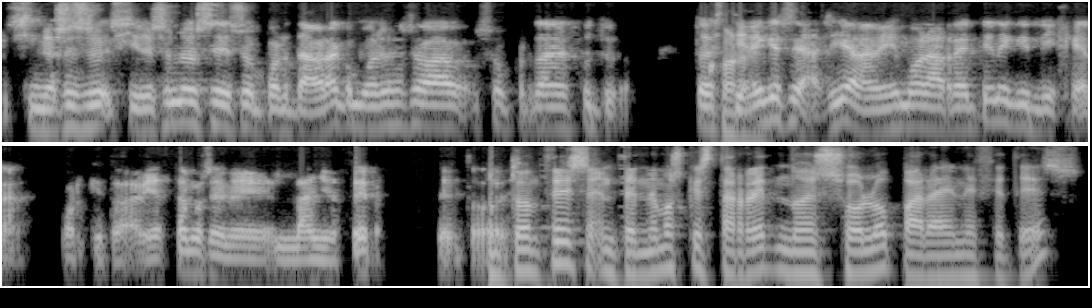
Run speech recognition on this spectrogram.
si, no si eso no se soporta ahora, ¿cómo se va a soportar en el futuro? Entonces tiene que ser así. Ahora mismo la red tiene que ir ligera, porque todavía estamos en el año cero de todo. Entonces, ¿entendemos que esta red no es solo para NFTs?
